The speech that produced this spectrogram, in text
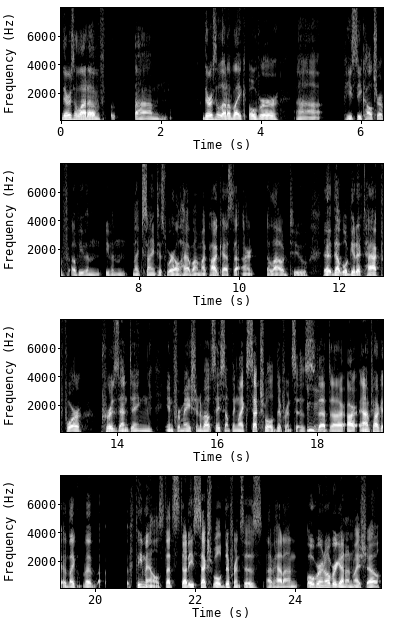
there's a lot of um there's a lot of like over uh PC culture of of even even like scientists where I'll have on my podcast that aren't allowed to that, that will get attacked for presenting information about say something like sexual differences that uh, are and I'm talking like uh, females that study sexual differences I've had on over and over again on my show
